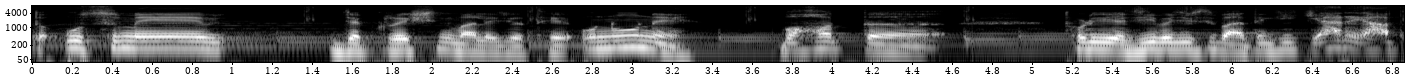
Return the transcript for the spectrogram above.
تو اس میں ڈیکوریشن والے جو تھے انہوں نے بہت تھوڑی عجیب عجیب سی باتیں کی کہ یار آپ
